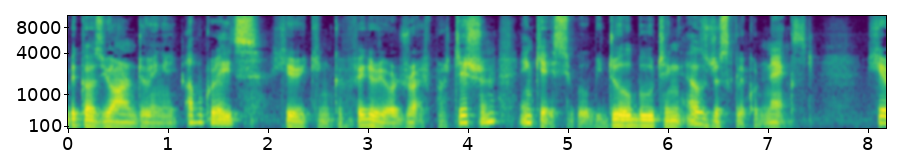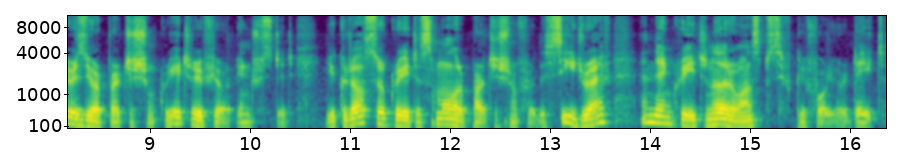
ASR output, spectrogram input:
because you aren't doing any upgrades. Here you can configure your drive partition in case you will be dual booting, else just click on Next. Here is your partition creator if you're interested. You could also create a smaller partition for the C drive and then create another one specifically for your data.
